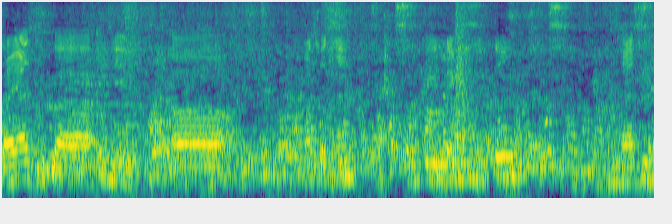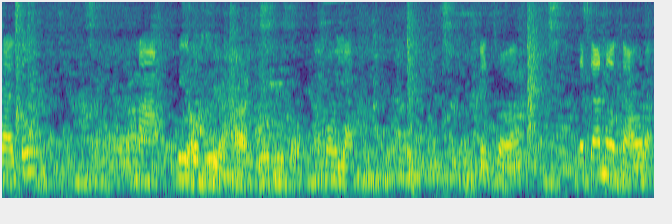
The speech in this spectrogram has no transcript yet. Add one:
saya juga ini eh, maksudnya berpiling itu saya kira itu kena virus ya mau yang kecil kita no tahu lah.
